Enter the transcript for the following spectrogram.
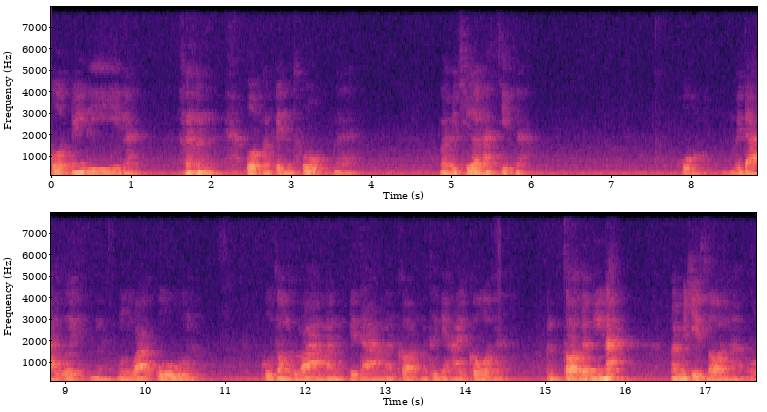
โกรธไม่ดีนะโกรธมันเป็นทุกข์นะมันไม่เชื่อนะจิตนะโอ้ไม่ได้เว้ยมึงว่ากู กูต้องว่ามันไปด่ามันก่อนมันถึงจะหายโกรธนะมันสอนแบบนี้นะ มันไม่ใช่สอนนะโอ้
